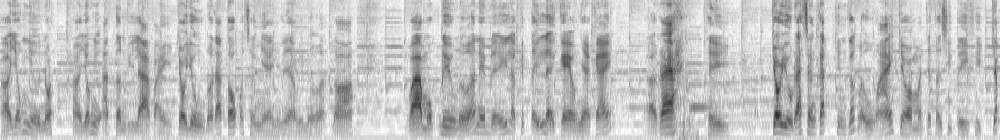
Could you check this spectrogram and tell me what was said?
ở giống như nó à, giống như Aston Villa vậy cho dù nó đã tốt ở sân nhà như thế nào đi nữa đó. Và một điều nữa anh em để ý là cái tỷ lệ kèo nhà cái à, ra thì cho dù đá sân khách nhưng rất là ưu ái cho Manchester City khi chấp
